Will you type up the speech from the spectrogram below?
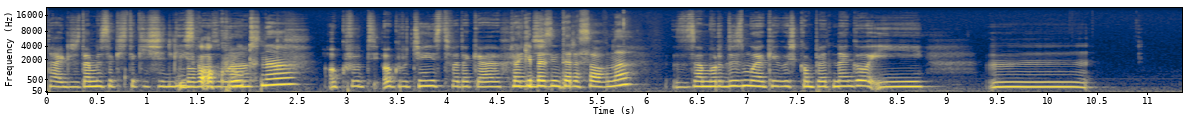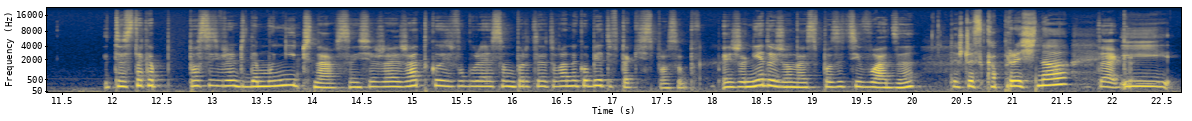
tak, że tam jest jakieś takie siedlisko Bywa zła, okrutna, okrut, okrucieństwo, taka chęć takie bezinteresowne. zamordyzmu jakiegoś kompletnego i mm, to jest taka postać wręcz demoniczna, w sensie, że rzadko jest w ogóle są portretowane kobiety w taki sposób, że nie dość, że ona jest w pozycji władzy, To jeszcze jest kapryśna tak, i...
